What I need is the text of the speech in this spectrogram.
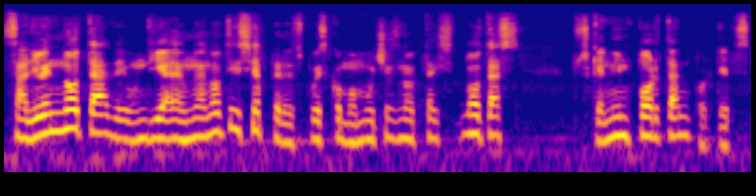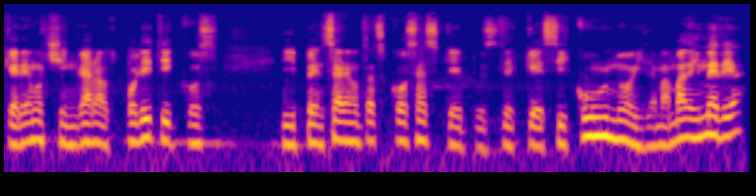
salió en nota de un día de una noticia, pero después como muchas notas, notas, pues que no importan porque pues queremos chingar a los políticos y pensar en otras cosas que pues de que Sicuno y la mamada y media,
